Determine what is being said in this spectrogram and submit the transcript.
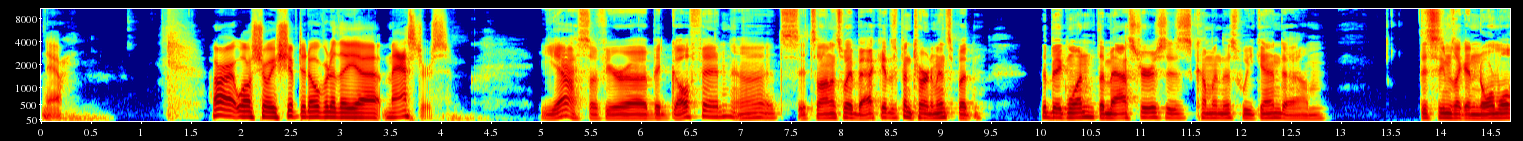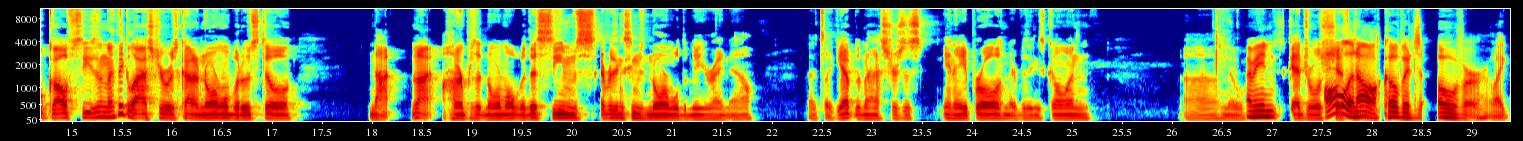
Yeah. All right. Well, shall we shift it over to the uh, Masters? Yeah, so if you're a big golf fan, uh, it's it's on its way back. There's been tournaments, but the big one, the Masters, is coming this weekend. Um, this seems like a normal golf season. I think last year was kind of normal, but it was still not not 100 percent normal. But this seems everything seems normal to me right now. It's like, yep, the Masters is in April and everything's going. Uh, no I mean, schedule. all in all, COVID's over. Like,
